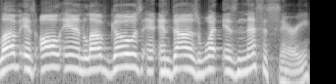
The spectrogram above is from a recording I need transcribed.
Love is all in. Love goes and does what is necessary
